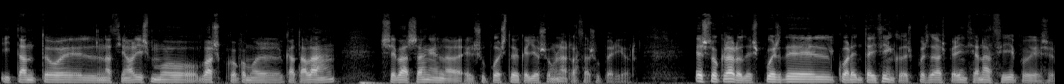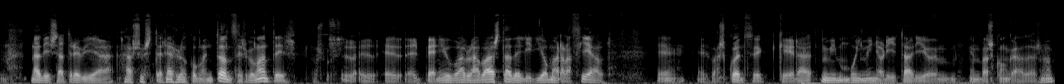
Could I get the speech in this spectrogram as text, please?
y tanto el nacionalismo vasco como el catalán se basan en el supuesto de que ellos son una raza superior. Eso, claro, después del 45, después de la experiencia nazi, pues nadie se atrevía a sostenerlo como entonces, como antes. el, PNV hablaba hasta del idioma racial, eh, el vascuence, que era muy minoritario en, en Vascongadas, ¿no?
